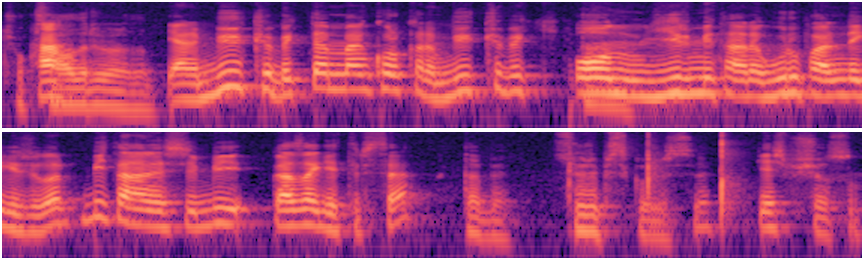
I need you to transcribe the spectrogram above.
Çok Ha. saldırı uğradım. Yani büyük köpekten ben korkarım. Büyük köpek 10-20 tane grup halinde geziyorlar. Bir tanesi bir gaza getirse Tabii. Sürü psikolojisi. geçmiş olsun.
